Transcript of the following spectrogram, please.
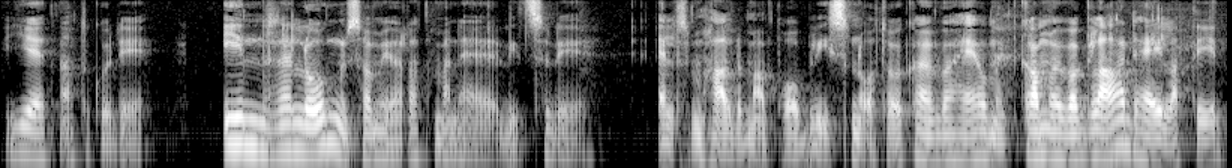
gett något det inre lugn som gör att man är lite så det eller som håller man på att bli snåt och kan vara här och kan man ju vara glad hela tiden.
